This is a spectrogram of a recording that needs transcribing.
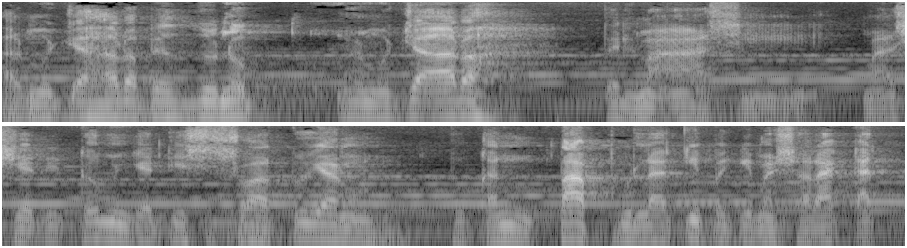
al-mujaharah bil dzunub al-mujaharah bil ma'asi maksiat itu menjadi sesuatu yang bukan tabu lagi bagi masyarakat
